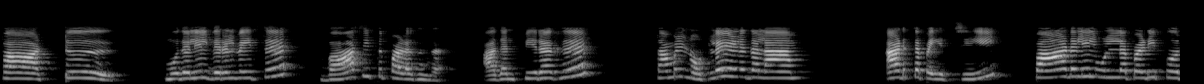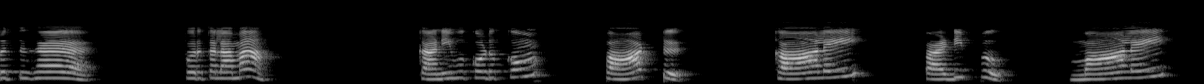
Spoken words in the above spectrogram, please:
பாட்டு. முதலில் விரல் வைத்து வாசித்து பழகுங்க. அதன் பிறகு தமிழ் நோட்ல எழுதலாம். அடுத்த பயிற்சி பாடலில் உள்ளபடி பொருத்துக. பொருத்தலாமா? கனிவு கொடுக்கும் பாட்டு காலை படிப்பு. மாலை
